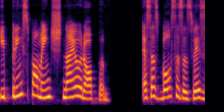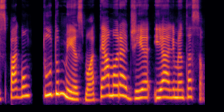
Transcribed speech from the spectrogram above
e principalmente na Europa. Essas bolsas às vezes pagam tudo mesmo, até a moradia e a alimentação.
